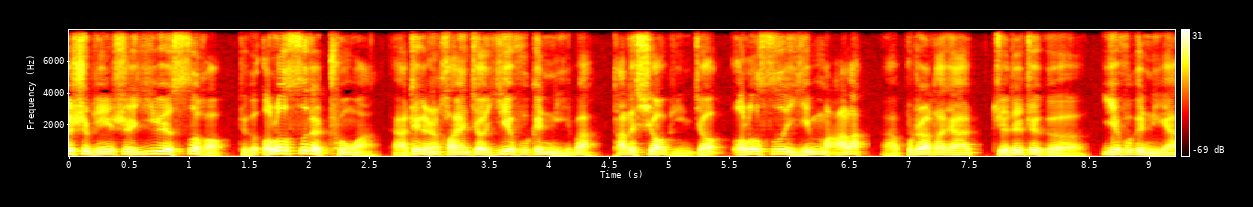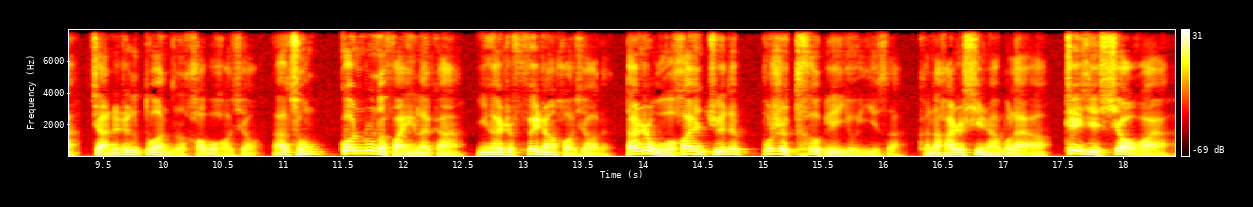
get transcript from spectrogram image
个视频是一月四号，这个俄罗斯的春晚啊，这个人好像叫耶夫根尼吧，他的小品叫《俄罗斯赢麻了》啊，不知道大家觉得这个耶夫根尼啊讲的这个段子好不好笑啊？从观众的反应来看，应该是非常好笑的，但是我好像觉得不是特别有意思啊，可能还是欣赏不来啊。这些笑话呀，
